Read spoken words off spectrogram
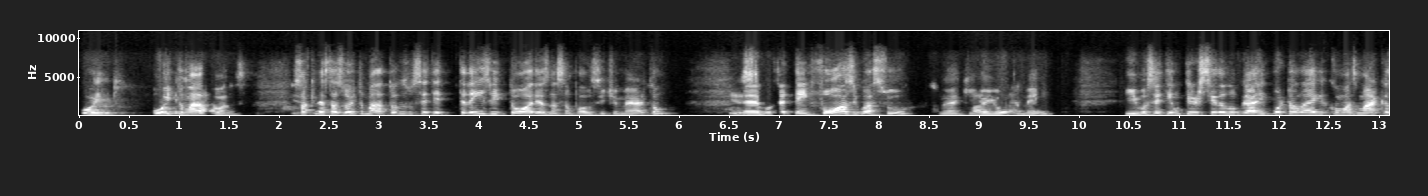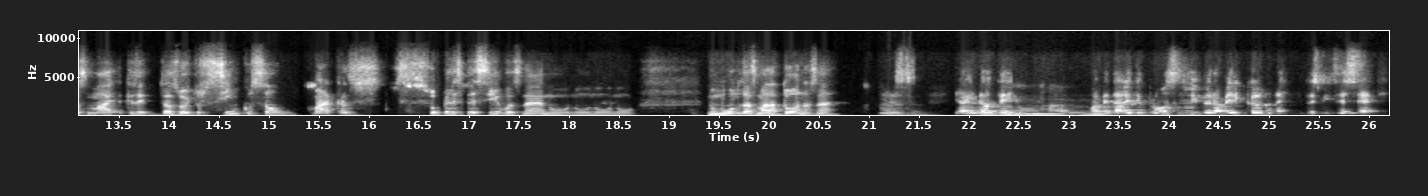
oito. Oito maratonas. Só que nessas oito maratonas você tem três vitórias na São Paulo City Marathon. É, você tem Foz do Iguaçu, né, que ganhou também. E você tem um terceiro lugar em Porto Alegre com as marcas mais. Quer dizer, das oito, cinco são marcas super expressivas, né? No, no, no, no mundo das maratonas, né? Isso. E ainda eu tenho uma medalha de bronze no Ibero-Americano, né? Em 2017.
